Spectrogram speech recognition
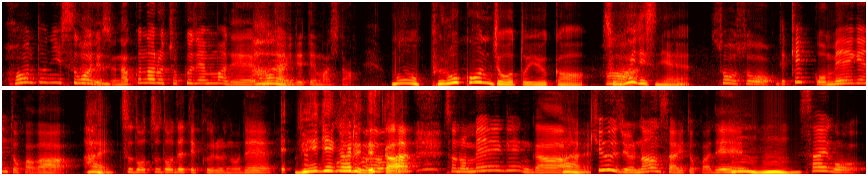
本当にすごいですよ亡くなる直前まで舞台出てました。もうプロ根性というかすごいですね。そうそうで結構名言とかがはい。つどつど出てくるのでえ名言があるんです はかい。その名言はいが90何歳とかうで、んうん。最後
